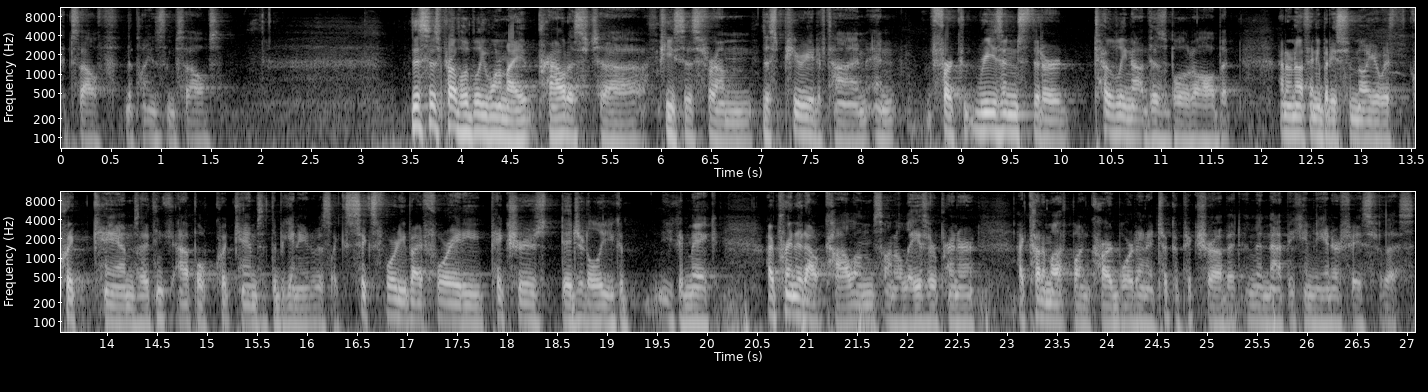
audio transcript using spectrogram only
itself, the planes themselves. This is probably one of my proudest uh, pieces from this period of time, and for reasons that are totally not visible at all, but I don't know if anybody's familiar with quick cams. I think Apple quick cams at the beginning, it was like 640 by 480 pictures, digital you could, you could make. I printed out columns on a laser printer. I cut them up on cardboard and I took a picture of it and then that became the interface for this.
